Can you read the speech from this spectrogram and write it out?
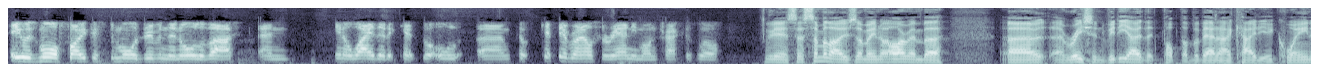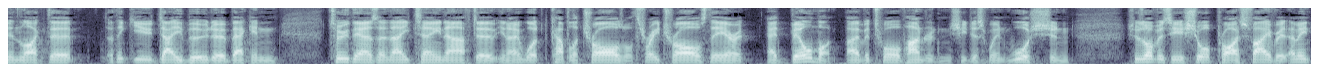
he was more focused and more driven than all of us, and in a way that it kept all um, kept everyone else around him on track as well. Yeah, so some of those. I mean, I remember uh, a recent video that popped up about Arcadia Queen, and like the, I think you debuted her back in 2018 after you know what a couple of trials or three trials there at at Belmont over 1200, and she just went whoosh and she was obviously a short price favourite. I mean,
